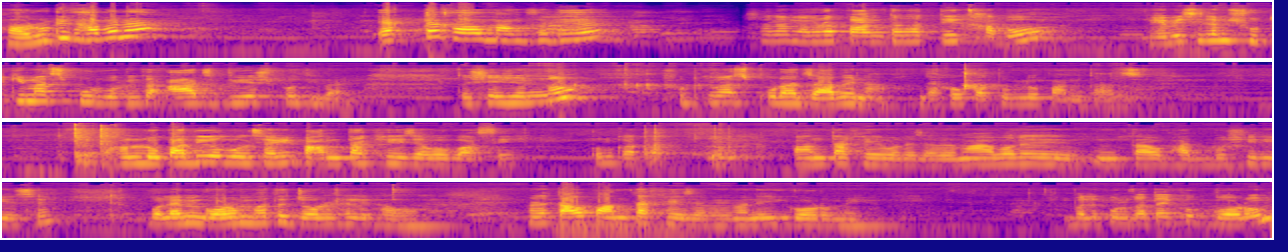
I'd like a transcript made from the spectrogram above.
হ্যাঁ রুটি খাব না? একটা খাও মাংস দিয়ে। সালাম আমরা পান্তা ভাত দিয়ে খাব। ভেবেছিলাম শুটকি মাছ পুরবো কিন্তু আজ বৃহস্পতিবার। তো সেই জন্য শুটকি মাছ পোড়া যাবে না। দেখো কতগুলো পান্তা আছে। এখন লোপা দিও বলছে আমি পান্তা খেয়ে যাব বাসে। কলকাতা। পান্তা খেয়ে বলে যাবে। মা বলে তাও ভাত বসিয়ে দিয়েছে। বলে আমি গরম ভাতে জল ঢেলে খাব। মানে তাও পান্তা খেয়ে যাবে মানে এই গরমে। বলে কলকাতায় খুব গরম।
